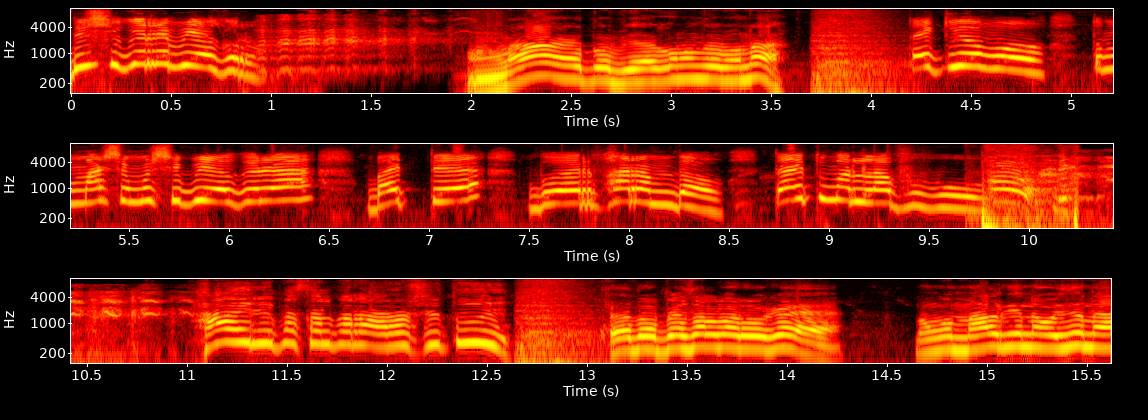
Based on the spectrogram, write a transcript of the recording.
বেশি করে বিয়ে করো। না এত বিয়া কোনো যাব না। তাই কি হব? তুমি মাসে মাসে বিয়ে করে বাড়িতে বইয়ের ফার্ম দাও তাই তোমার লাভ হব। হাই রে পেশাল পারা হরসে তুই? এত পেশাল বার ওকে তোমাকে মাল কিনা হয়েছে না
